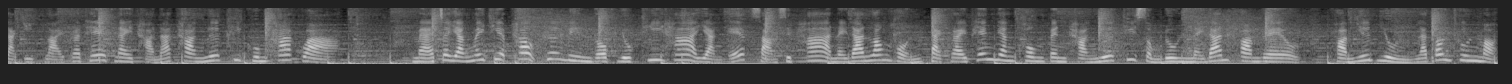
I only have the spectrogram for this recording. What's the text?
จากอีกหลายประเทศในฐานะทางเลือกที่คุ้มค่ากว่า แม้จะยังไม่เทียบเท่าเครื่องบินรบยุคที่ 5 อย่าง F-35 ในด้านล่องหน แต่ไกรเพ่นยังคงเป็นทางเลือกที่สมดุลในด้านความเร็ว ความยืดหยุ่นและต้นทุนเหมาะ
